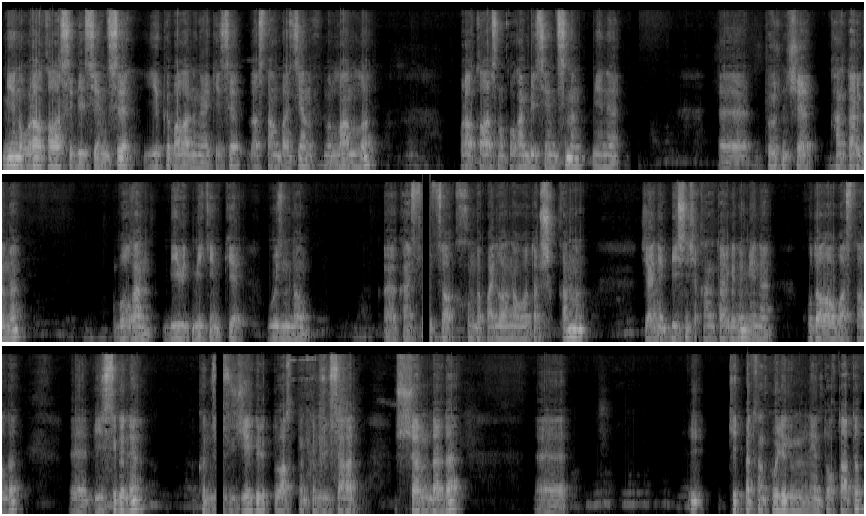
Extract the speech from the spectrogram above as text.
мен орал қаласы белсендісі екі баланың әкесі дастан базенов нұрланұлы. Орал қаласының қоғам белсендісімін. Мені төртінші қаңтар күні болған бейбіт митингке өзімдің конституциялық құқымды пайдалана отырып шыққанмын. Және бесінші қаңтар күні мені қудалау басталды. Бесі күні күндіз жергілікті уақытпен күндізгі сағат үш жарымдарда кетіп жатқан көлігімнен тоқтатып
